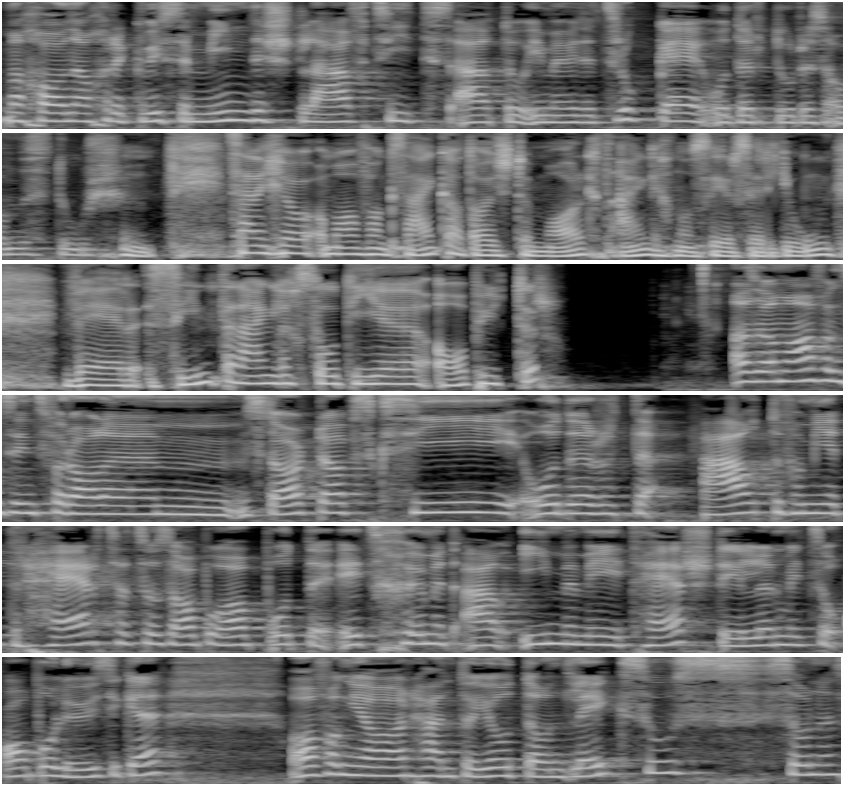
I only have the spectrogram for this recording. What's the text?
man kann nach einer gewissen Mindestlaufzeit das Auto immer wieder zurückgeben oder durch ein anderes tauschen. Hm. Das habe ich ja am Anfang gesagt, da ist der Markt eigentlich noch sehr, sehr jung. Wer sind denn eigentlich so die Anbieter? Also am Anfang sind es vor allem Startups gewesen, oder der Autovermieter Herz hat so ein Abo angeboten. Jetzt kommen auch immer mehr die Hersteller mit so Abo-Lösungen. Anfang Jahr haben Toyota und Lexus so ein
